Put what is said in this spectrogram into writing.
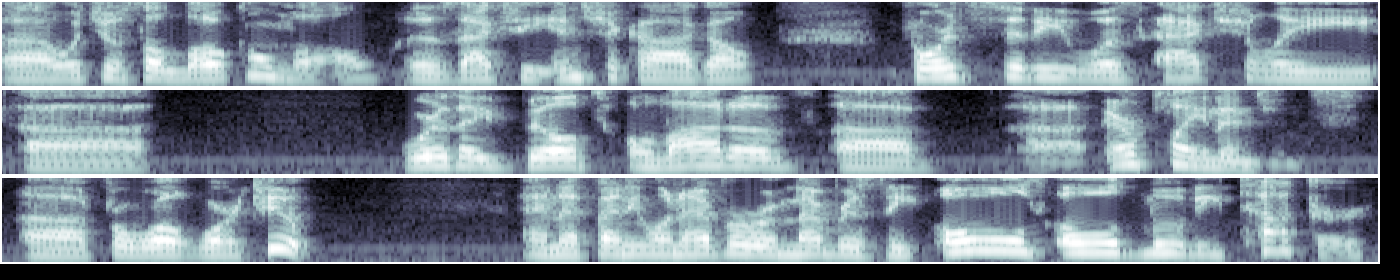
uh, which was a local mall. It was actually in Chicago. Ford City was actually uh, where they built a lot of uh, uh, airplane engines uh, for World War II. And if anyone ever remembers the old, old movie Tucker,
